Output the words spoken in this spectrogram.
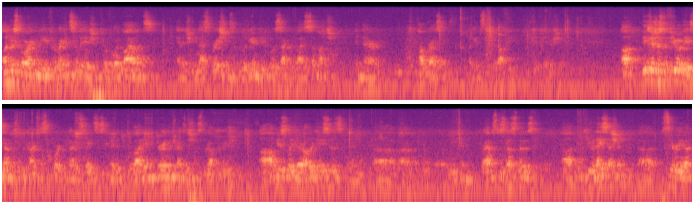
underscoring the need for reconciliation to avoid violence and achieve aspirations of the Libyan people who sacrificed so much in their uprising against the Gaddafi dictatorship. Uh, these are just a few of the examples of the kinds of support the United States is committed to providing during the transitions throughout the region. Uh, obviously, there are other cases, and uh, uh we can perhaps discuss those uh, in the Q&A session. Uh, Syria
